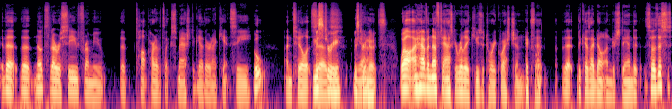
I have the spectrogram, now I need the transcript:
The the notes that I received from you, the top part of it's like smashed together, and I can't see Oh, until it mystery, says- mystery yeah. notes. Well, I have enough to ask a really accusatory question. Excellent. That, that because I don't understand it. So this is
